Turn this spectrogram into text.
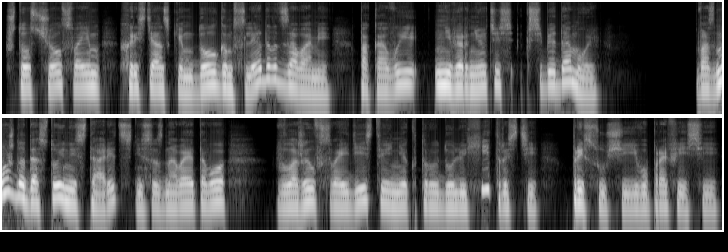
что счел своим христианским долгом следовать за вами, пока вы не вернетесь к себе домой. Возможно, достойный старец, не сознавая того, вложил в свои действия некоторую долю хитрости, присущей его профессии,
